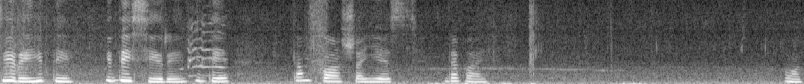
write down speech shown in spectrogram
Сірий, іди, іди, сірий, іди. Там каша є. Давай. От,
